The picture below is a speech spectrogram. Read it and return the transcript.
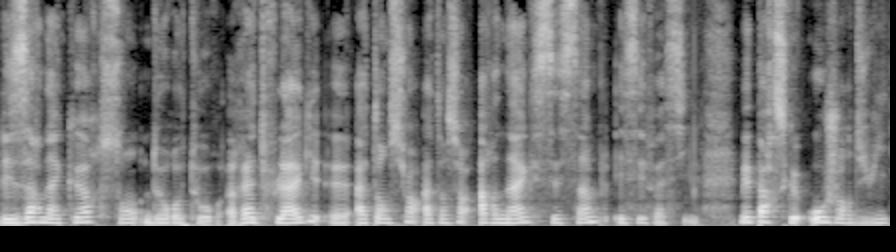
Les arnaqueurs sont de retour. Red flag, euh, attention, attention, arnaque, c'est simple et c'est facile. Mais parce que aujourd'hui,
